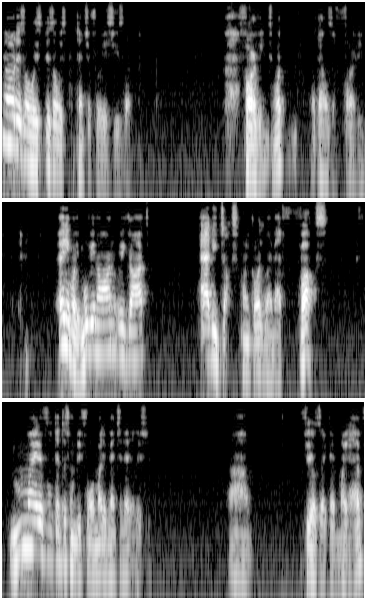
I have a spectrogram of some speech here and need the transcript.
No, there's always there's always potential for issues, but farthings. What what the hell is a farthing? Anyway, moving on, we got Addy Ducks, point guards by Matt Fox. Might have looked at this one before, might have mentioned it at least. Um, feels like I might have.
